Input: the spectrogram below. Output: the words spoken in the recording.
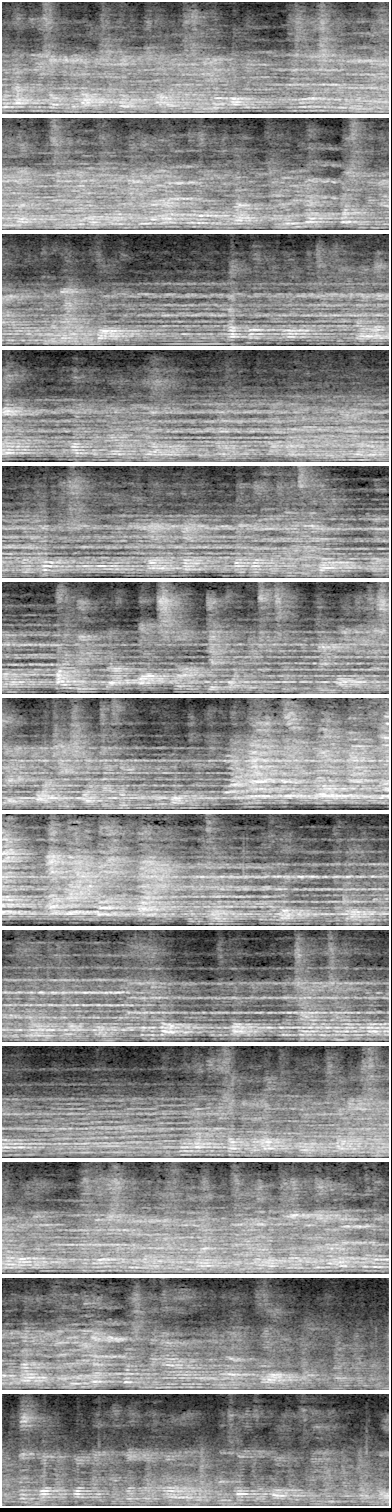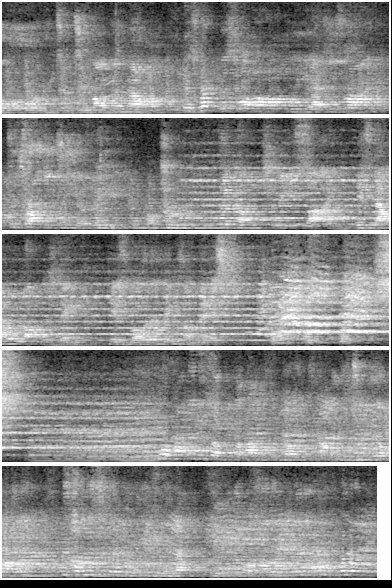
We'll have to do something about Mr. Combs. I'm ready to leave your calling. These solutions that will easily let see the nibbles will be good ahead. The road to the balance will be dead. What should we do to prevent him from falling? That monkey on the Jesus caravan in bright canary yellow. Oh no, not bright canary yellow. The color surely not enough, but what's the streets to follow? Enough. I think that Oxford did for me. All those aesthetic parties. I disapprove of parties. It's all It's a problem, it's a problem, it's a problem. It's a problem, it's a problem, what a terrible, terrible problem. We'll have to do something about Mr. Combs. I'm in the studio calling. These foolish people are easily led. See them up till we get ahead. We're going to the back and see the again. What should we do to It's reckless folly as it's to tragedy. The countryside is now no longer safe. His motoring's a menace. We'll have to something about Mr. Combs. I'm in the studio calling. These foolish people are easily ahead. We're going to the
